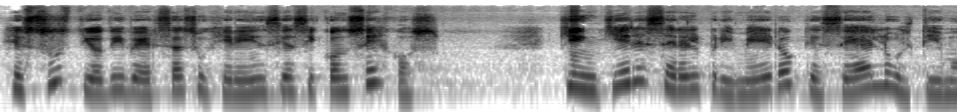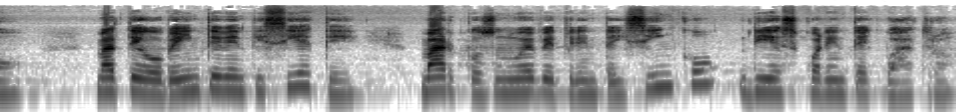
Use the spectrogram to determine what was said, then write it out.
Jesús dio diversas sugerencias y consejos. Quien quiere ser el primero, que sea el último. Mateo 20, 27, Marcos 9, 35, 10, 44.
